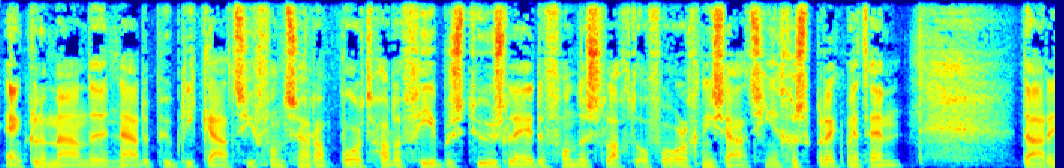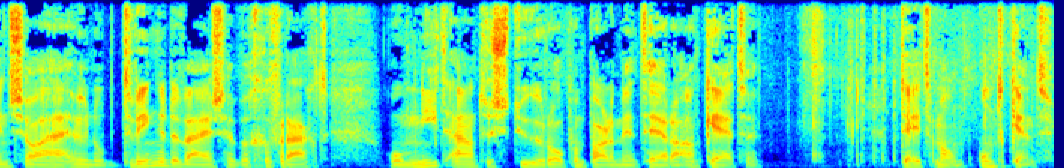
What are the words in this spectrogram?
Enkele maanden na de publicatie van zijn rapport hadden vier bestuursleden van de slachtofferorganisatie een gesprek met hem. Daarin zou hij hun op dwingende wijze hebben gevraagd om niet aan te sturen op een parlementaire enquête. Deetman ontkent.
